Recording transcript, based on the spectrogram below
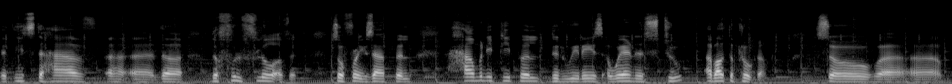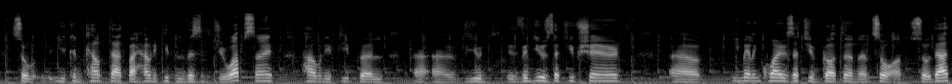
It needs to have uh, uh, the, the full flow of it. So for example, how many people did we raise awareness to about the program? So, uh, uh, so you can count that by how many people visited your website, how many people viewed videos that you've shared, email inquiries that you've gotten, and so on. So that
